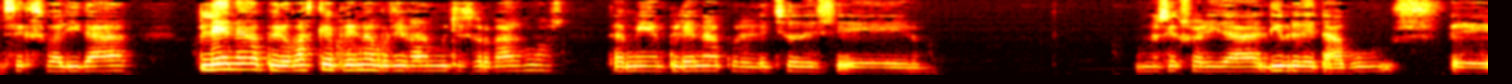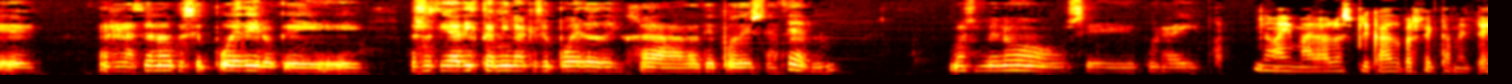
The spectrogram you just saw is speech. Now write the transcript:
sexualidad plena, pero más que plena por llegar a muchos orgasmos, también plena por el hecho de ser una sexualidad libre de tabús eh, en relación a lo que se puede y lo que la sociedad dictamina que se puede o deja de poderse hacer, ¿no? Más o menos eh, por ahí. No, Aymara lo ha explicado perfectamente.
